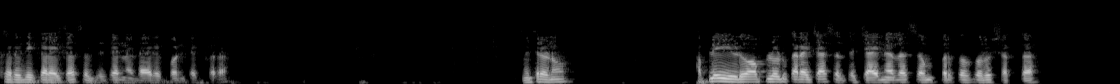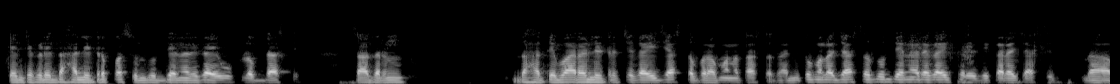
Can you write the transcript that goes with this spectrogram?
खरेदी करायचं असेल तर त्यांना डायरेक्ट कॉन्टॅक्ट करा. मित्रांनो आपले व्हिडिओ अपलोड करायचे असेल तर चायनाला संपर्क करू शकता. त्यांच्याकडे दहा लिटरपासून दूध देणारी गाय उपलब्ध असते. साधारण दहा ते बारा लिटरचे गायी जास्त प्रमाणात असतात आणि तुम्हाला जास्त दूध देणाऱ्या गायी खरेदी करायच्या असतील दहा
